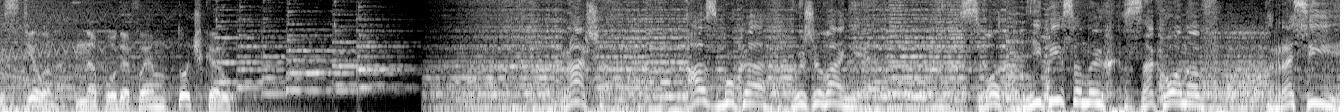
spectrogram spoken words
сделано на podfm.ru Раша. Азбука выживания. Свод неписанных законов России.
